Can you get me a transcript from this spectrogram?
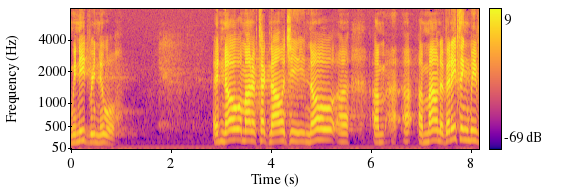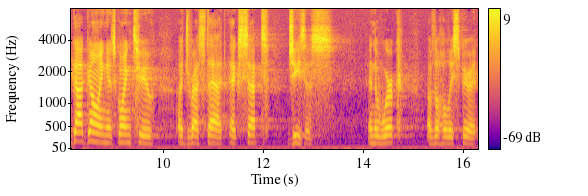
We need renewal. And no amount of technology, no uh, um, uh, amount of anything we've got going is going to address that except Jesus and the work of the Holy Spirit.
